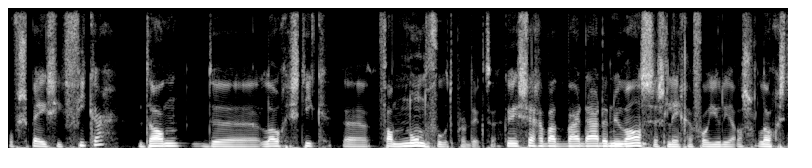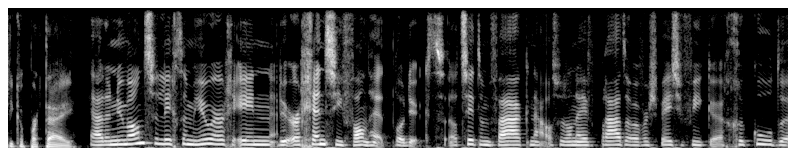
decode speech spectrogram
of specifieker dan de logistiek uh, van non-food producten. Kun je zeggen wat, waar daar de nuances liggen voor jullie als logistieke partij? Ja, de nuance ligt hem heel erg in de urgentie van het product. Dat zit hem vaak, nou, als we dan even praten over specifieke gekoelde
